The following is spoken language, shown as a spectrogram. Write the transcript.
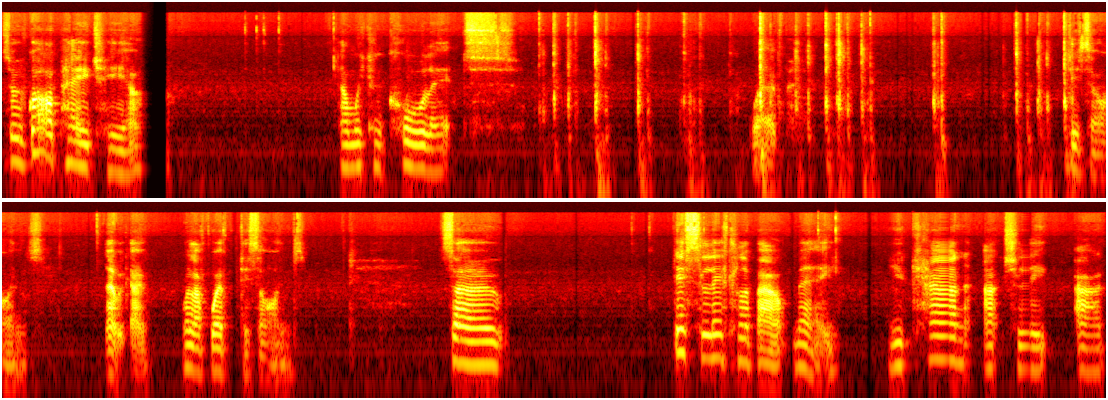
So we've got our page here and we can call it web designs. There we go. We'll have web designs. So this little about me, you can actually add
